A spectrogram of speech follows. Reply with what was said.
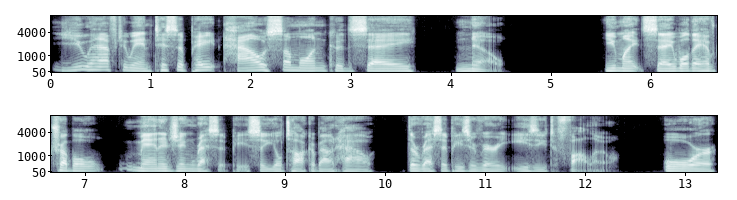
You have to anticipate how someone could say no you might say, well, they have trouble managing recipes. So you'll talk about how the recipes are very easy to follow. Or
